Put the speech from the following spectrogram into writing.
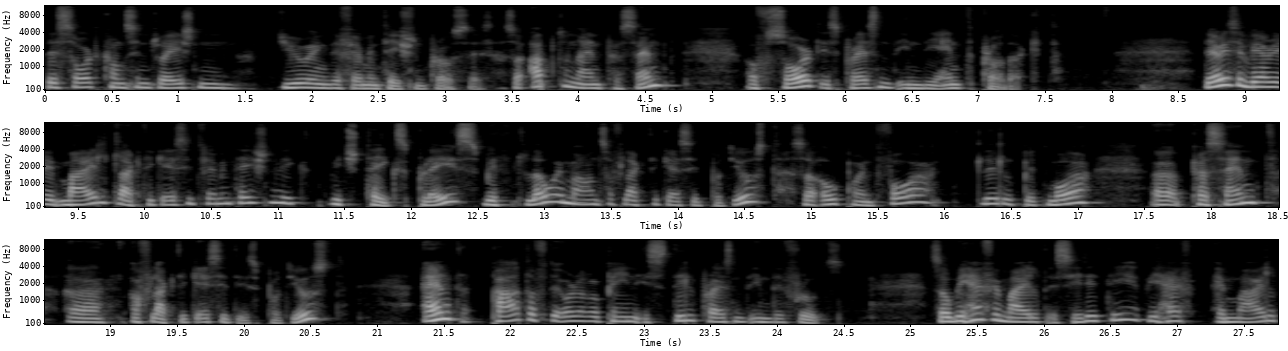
the salt concentration during the fermentation process. So up to 9% of salt is present in the end product. There is a very mild lactic acid fermentation which takes place with low amounts of lactic acid produced, so 0.4, little bit more uh, percent uh, of lactic acid is produced and part of the oleuropein is still present in the fruits. So we have a mild acidity, we have a mild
